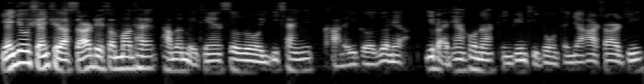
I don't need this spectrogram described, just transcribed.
研究选取了十二对双胞胎，他们每天摄入一千卡的一个热量，一百天后呢，平均体重增加二十二斤。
